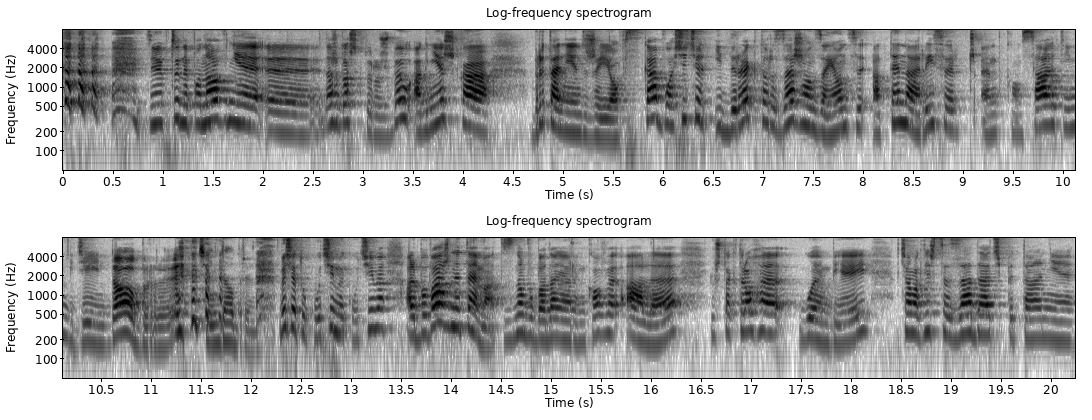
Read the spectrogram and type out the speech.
Dziewczyny, ponownie e, nasz gość, który już był, Agnieszka Brytanie-Jędrzejowska, właściciel i dyrektor zarządzający Athena Research and Consulting. Dzień dobry. Dzień dobry. My się tu kłócimy, kłócimy, albo ważny temat, znowu badania rynkowe, ale już tak trochę głębiej. Chciałam Agnieszce zadać pytanie,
